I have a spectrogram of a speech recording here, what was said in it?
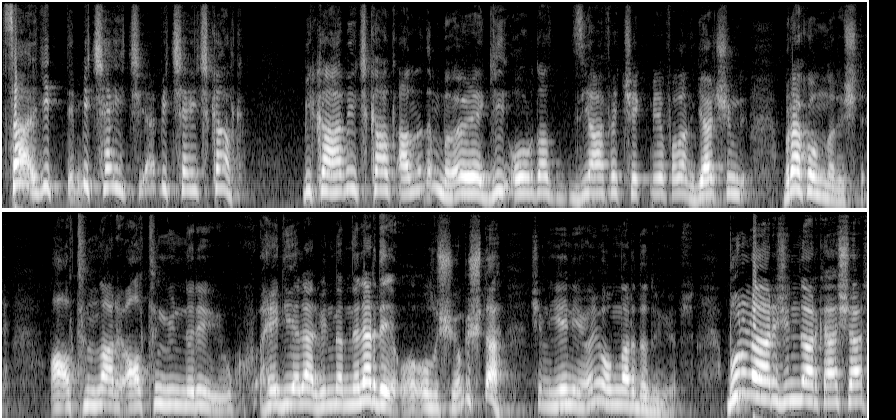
sadece gittin bir çay iç ya. Bir çay iç kalk. Bir kahve iç kalk anladın mı? Öyle git orada ziyafet çekmeye falan. Gel şimdi bırak onları işte. Altınlar, altın günleri, hediyeler bilmem neler de oluşuyormuş da. Şimdi yeni yeni onları da duyuyoruz. Bunun haricinde arkadaşlar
